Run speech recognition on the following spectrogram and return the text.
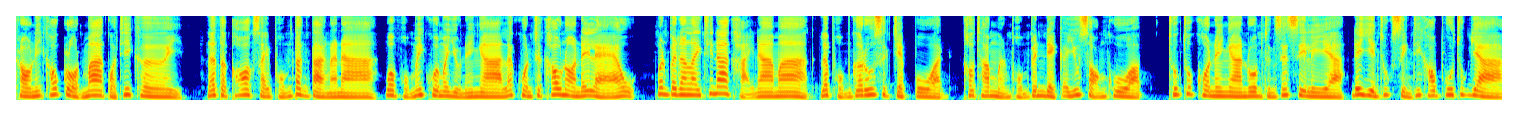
คราวนี้เขาโกรธมากกว่าที่เคย และตะคอกใส่ผมต่างๆ นานา ว่าผมไม่ควรมาอยู่ในงานและควรจะเข้านอนได้แล้ว มันเป็นอะไรที่น่าขายหน้ามาก และผมก็รู้สึกเจ็บปวด เขาทำเหมือนผมเป็นเด็กอายุสองขวบ ทุกๆ คนในงานรวมถึงเซซิเลีย ได้ยินทุกสิ่งที่เขาพูดทุกอย่าง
